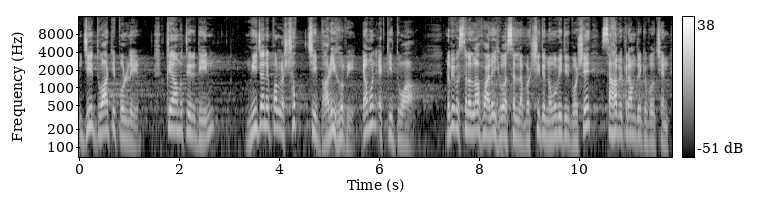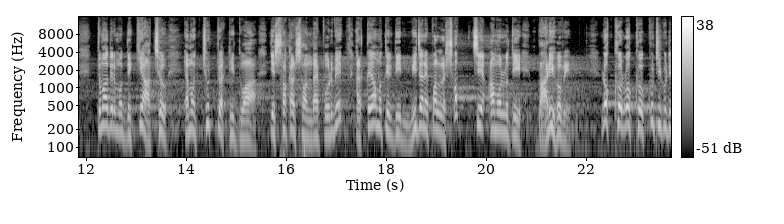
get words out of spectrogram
যে দোয়াটি পড়লে কেয়ামতের দিন মিজানে পড়লে সবচেয়ে ভারী হবে এমন একটি দোয়া। নবী সাল্লাহ আলহি ওয়াসাল্লাম মসজিদে নবমীতে বসে সাহাবেক রামদেরকে বলছেন, তোমাদের মধ্যে কে আছো? এমন ছোট্ট একটি দোয়া যে সকাল সন্ধ্যায় পড়বে আর কেয়ামতের দিন মিজানে পাল্লা সবচেয়ে আমলতি ভারী হবে। লক্ষ লক্ষ, কোটি কোটি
